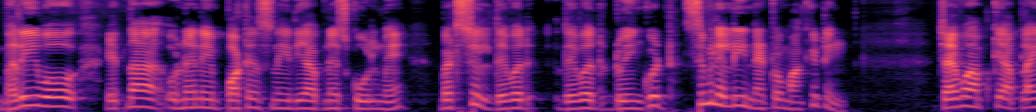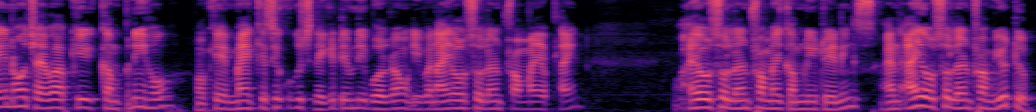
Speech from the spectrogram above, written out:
भले वो इतना उन्होंने इंपॉर्टेंस नहीं दिया अपने स्कूल में but still they're they're doing good similarly network marketing चाहे वो आपके अपलाइन हो चाहे वो आपकी कंपनी हो ओके okay, मैं किसी को कुछ नेगेटिव नहीं बोल रहा हूँ even I also learn from my upline I also learn from my company trainings and I also learn from YouTube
